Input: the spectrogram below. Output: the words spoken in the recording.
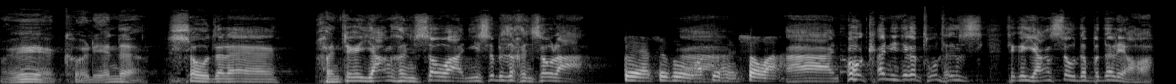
哎，可怜的，瘦的嘞，很这个羊很瘦啊，你是不是很瘦啦？对啊，师傅，我是很瘦啊。啊，我看你这个图腾，这个羊瘦的不得了啊。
